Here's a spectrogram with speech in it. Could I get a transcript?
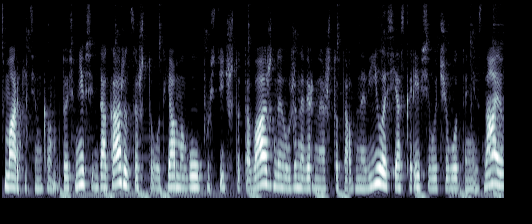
с маркетингом. То есть мне всегда кажется, что вот я могу упустить что-то важное, уже, наверное, что-то обновилось, я, скорее всего, чего-то не знаю.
